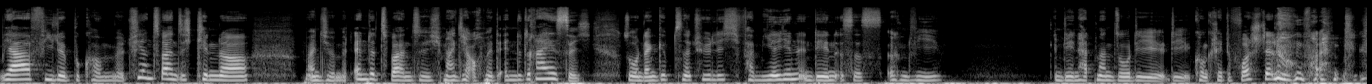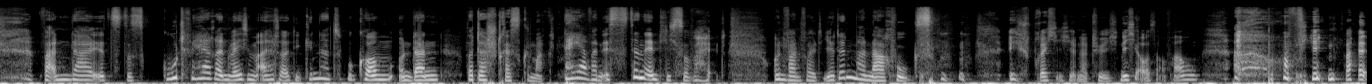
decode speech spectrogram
ja, viele bekommen mit 24 Kinder, manche mit Ende 20, manche auch mit Ende 30. So, und dann gibt's natürlich Familien, in denen ist es irgendwie in denen hat man so die, die konkrete Vorstellung, wann, wann da jetzt das gut wäre, in welchem Alter die Kinder zu bekommen. Und dann wird da Stress gemacht. Naja, wann ist es denn endlich soweit? Und wann wollt ihr denn mal Nachwuchs? Ich spreche hier natürlich nicht aus Erfahrung. Auf jeden Fall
